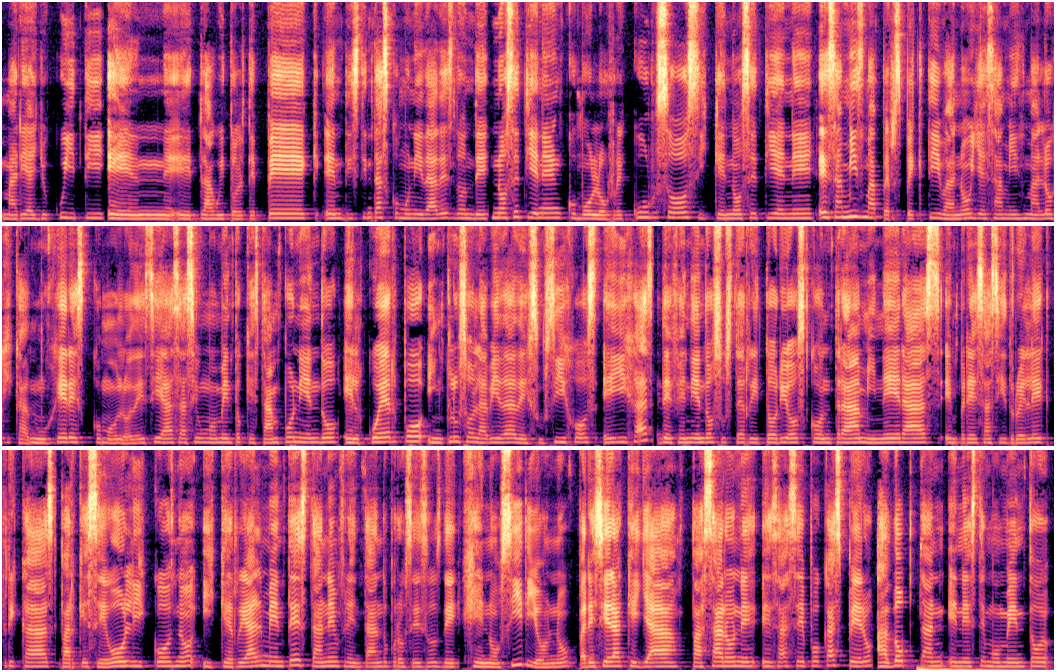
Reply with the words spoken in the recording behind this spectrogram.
María Yucuiti, en eh, Tlahuitoltepec, en distintas comunidades donde no se tienen como los recursos y que no se tiene esa misma perspectiva, ¿no? Y esa misma lógica. Mujeres, como lo decías hace un momento, que están poniendo el cuerpo, incluso la vida de sus hijos e hijas, defendiendo sus territorios contra mineras, empresas hidroeléctricas, parques eólicos, ¿no? Y que realmente están enfrentando procesos de genocidio, ¿no? Pareciera que ya pasaron e-, esas épocas, pero adoptan en este momento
